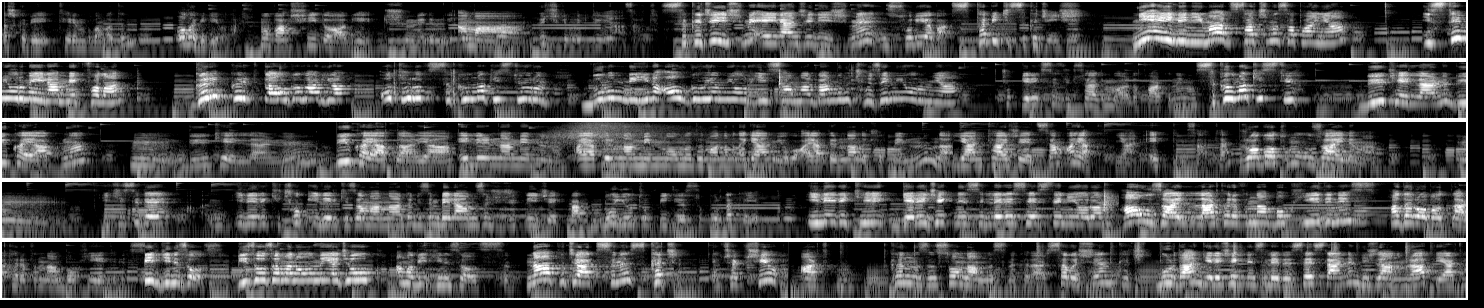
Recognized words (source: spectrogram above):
başka bir terim bulamadım, olabiliyorlar. Ama vahşi doğa bir düşünmedim değil. Aman, üç günlük dünya zaten. Sıkıcı iş mi, eğlenceli iş mi? Soruya bak. Tabii ki sıkıcı iş. Niye eğleneyim abi saçma sapan ya? İstemiyorum eğlenmek falan. Garip garip dalgalar ya. Oturup sıkılmak istiyorum. Bunun neyini algılayamıyor insanlar. Ben bunu çözemiyorum ya. Çok gereksiz yükseldim bu arada farkındayım ama sıkılmak istiyor. Büyük eller mi, büyük ayak mı? Hmm, büyük eller mi? Büyük ayaklar ya. Ellerimden memnunum. Ayaklarımdan memnun olmadığım anlamına gelmiyor bu. Ayaklarımdan da çok memnunum da. Yani tercih etsem ayak. Yani ettim zaten. Robot mu, uzaylı mı? Hmm. İkisi de ileriki, çok ileriki zamanlarda bizim belamızı cücükleyecek. Bak bu YouTube videosu burada kayıtlı. İleriki gelecek nesillere sesleniyorum. Ha uzaylılar tarafından boku yediniz. Ha da robotlar tarafından boku yediniz. Bilginiz olsun. Biz o zaman olmayacak ama bilginiz olsun. Ne yapacaksınız? Kaçın. Yapacak bir şey yok. Artık kanınızın son damlasına kadar savaşın, kaçın. Buradan gelecek nesile de seslendim. Vicdanım rahat diğer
